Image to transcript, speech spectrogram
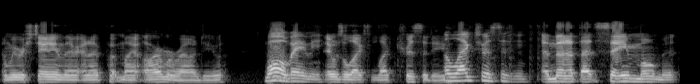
and we were standing there, and I put my arm around you. Whoa, baby. It was like electricity, Electricity. and then at that same moment,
